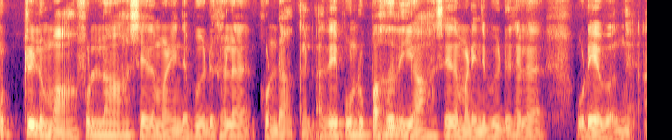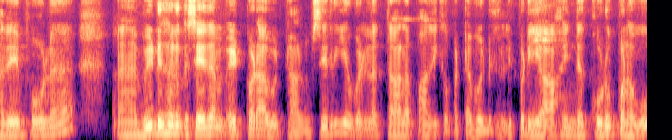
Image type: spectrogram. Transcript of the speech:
முற்றிலுமாக ஃபுல்லாக சேதமடைந்த வீடுகளை கொண்டாக்கல் அதே போன்று பகுதியாக சேதமடைந்த வீடுகளை உடையவங்க. அதே போல் வீடுகளுக்கு சேதம் ஏற்படாவிட்டாலும் சிறிய வெள்ளத்தால் பாதிக்கப்பட்ட வீடுகள் இப்படியாக இந்த கொடுப்பனவு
